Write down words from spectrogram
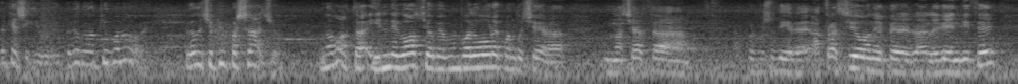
perché si chiude? Perché non ha più valore, perché non c'è più passaggio una volta il negozio aveva un valore quando c'era una certa dire, attrazione per le vendite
